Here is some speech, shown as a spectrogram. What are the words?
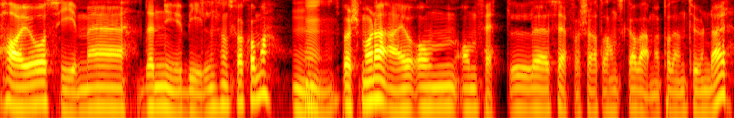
har jo å si med den nye bilen som skal komme. Mm. Spørsmålet er jo om, om Fettel eh, ser for seg at han skal være med på den turen der.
